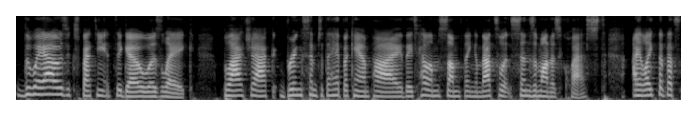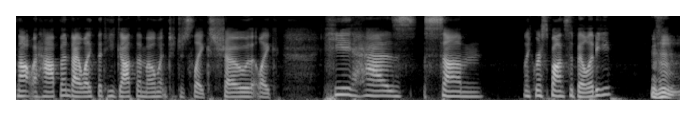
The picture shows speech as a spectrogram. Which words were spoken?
the way I was expecting it to go was like Blackjack brings him to the hippocampi, they tell him something, and that's what sends him on his quest. I like that that's not what happened. I like that he got the moment to just like show that like he has some like responsibility hmm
